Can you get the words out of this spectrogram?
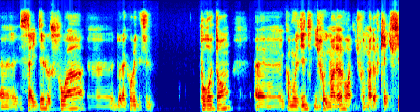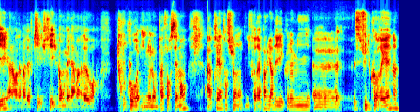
Euh, ça a été le choix euh, de la Corée du Sud. Pour autant, euh, comme vous le dites, il faut une main-d'œuvre, il faut une main-d'œuvre qualifiée. Alors, la main-d'œuvre qualifiée, ils l'ont, mais la main-d'œuvre tout court, ils ne l'ont pas forcément. Après, attention, il ne faudrait pas regarder l'économie euh, sud-coréenne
